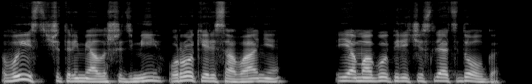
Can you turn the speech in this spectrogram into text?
Выезд с четырьмя лошадьми, уроки рисования. Я могу перечислять долго.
